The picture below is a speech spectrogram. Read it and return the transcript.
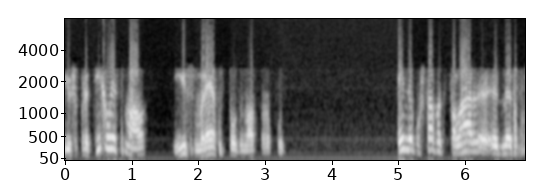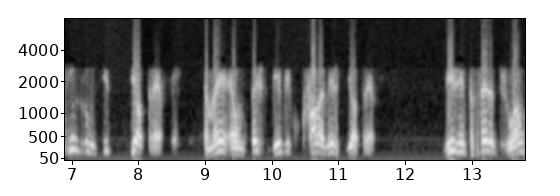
e os praticam esse mal, e isso merece todo o nosso repúdio. Ainda gostava de falar uh, na síndrome de Diotrefes. Também é um texto bíblico que fala neste Diotrefes. Diz em 3 de João,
